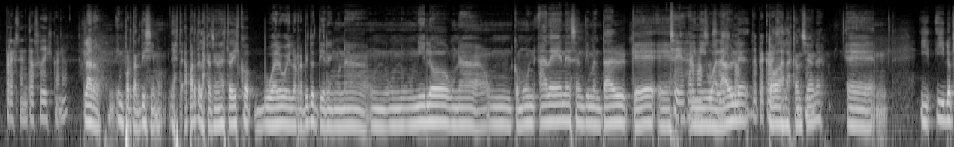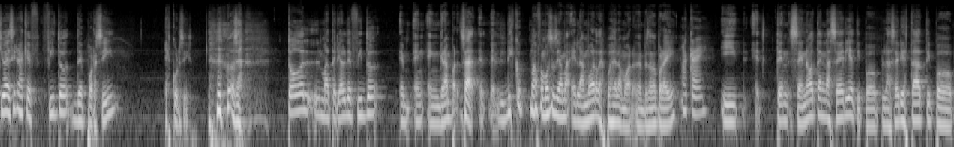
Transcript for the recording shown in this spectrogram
presentó su disco, ¿no? Claro, importantísimo. Este, aparte, las canciones de este disco, vuelvo y lo repito, tienen una, un, un- un hilo, una, un, como un ADN sentimental que es, Sí, es inigualable. todas las canciones. Eh, y, y lo que iba a decir es que Fito de por sí es cursi. o sea, todo el material de Fito en, en- en gran parte... O sea, el, el disco más famoso se llama El amor después del amor, empezando por ahí. Ok. Y eh, se nota en la serie, tipo, la serie está, tipo,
